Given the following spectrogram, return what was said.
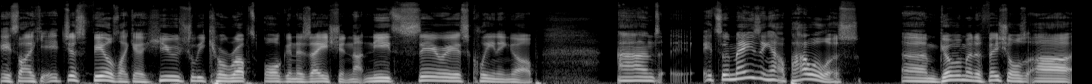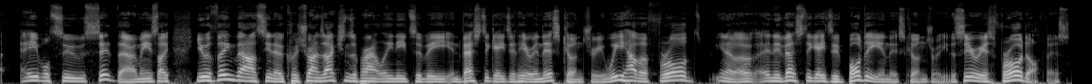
It's like it just feels like a hugely corrupt organization that needs serious cleaning up. And it's amazing how powerless um, government officials are able to sit there. I mean, it's like you would think that you know transactions apparently need to be investigated here in this country. We have a fraud, you know, an investigative body in this country, the Serious Fraud Office,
